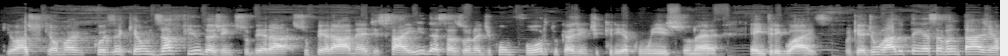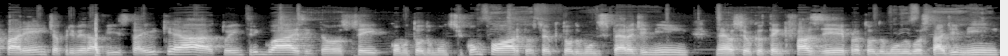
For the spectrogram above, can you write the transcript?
que eu acho que é uma coisa que é um desafio da gente superar, superar, né, de sair dessa zona de conforto que a gente cria com isso, né, entre iguais. Porque de um lado tem essa vantagem aparente, à primeira vista aí, que é, ah, eu tô entre iguais, então eu sei como todo mundo se comporta, eu sei o que todo mundo espera de mim, né, eu sei o que eu tenho que fazer para todo mundo gostar de mim,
